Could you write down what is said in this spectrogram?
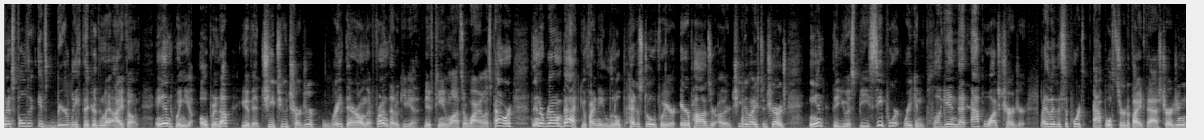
When it's folded, it's barely thicker than my iPhone. And when you open it up, you have a Qi 2 charger right there on the front that'll give you 15 watts of wireless power. Then around back, you'll find a little pedestal for your AirPods or other Qi device to charge, and the USB-C port where you can plug in that Apple Watch charger. By the way, this supports Apple certified fast charging,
